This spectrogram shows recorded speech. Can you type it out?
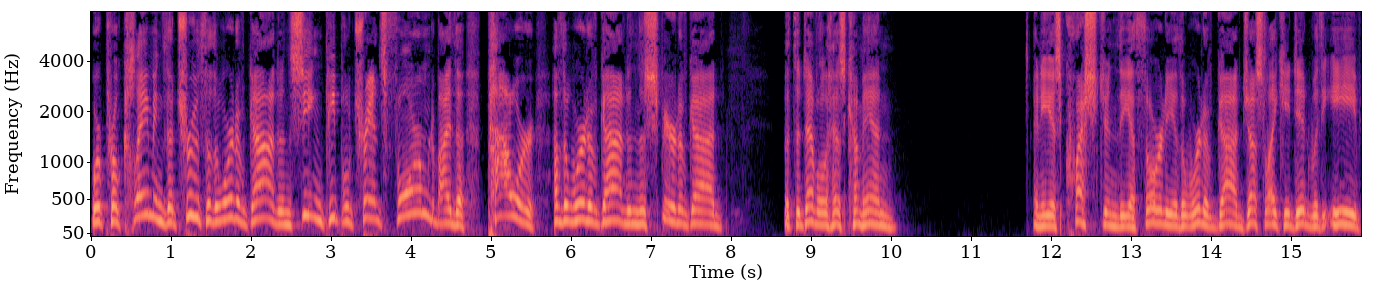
were proclaiming the truth of the Word of God and seeing people transformed by the power of the Word of God and the Spirit of God. But the devil has come in and he has questioned the authority of the Word of God, just like he did with Eve.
